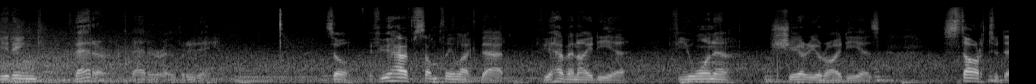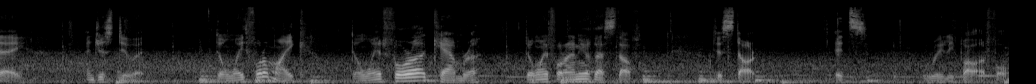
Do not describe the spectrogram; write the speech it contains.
Getting better, better every day. So, if you have something like that, if you have an idea, if you want to share your ideas, start today and just do it. Don't wait for a mic, don't wait for a camera, don't wait for any of that stuff. Just start. It's really powerful.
